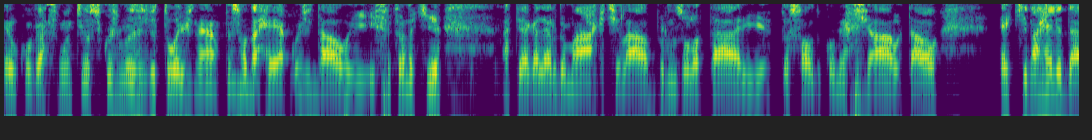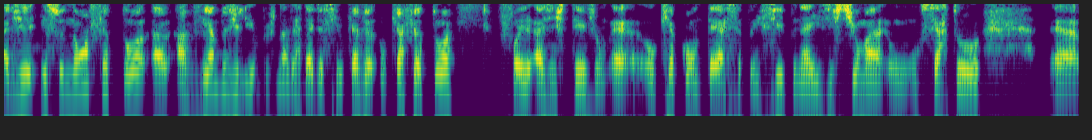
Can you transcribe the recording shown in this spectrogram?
eu converso muito isso com os meus editores, né? O pessoal da Record e tal, e, e citando aqui até a galera do marketing lá, Bruno Zolotari, o pessoal do comercial e tal, é que na realidade isso não afetou a, a, venda de livros. Na verdade, assim, o que, o que afetou foi a gente teve um, é, o que acontece a princípio, né? Existiu uma, um, um certo é,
